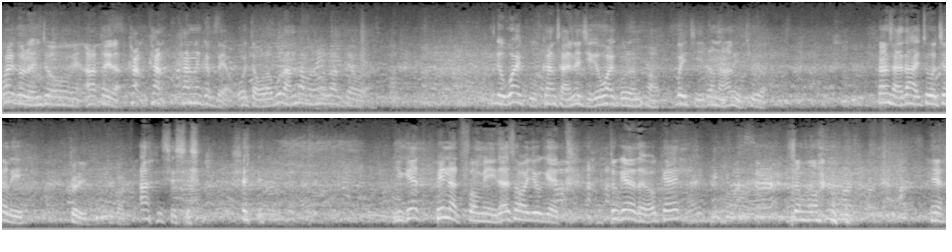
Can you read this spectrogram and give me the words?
外国人坐后面啊，对了，看看看那个表，我走了，不然他们会乱掉了。那个外国刚才那几个外国人跑被挤到哪里去了？刚才他还坐这里这里，这个。啊，谢谢。You get peanut for me. That's all you get. Together, okay? Some more. Here.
